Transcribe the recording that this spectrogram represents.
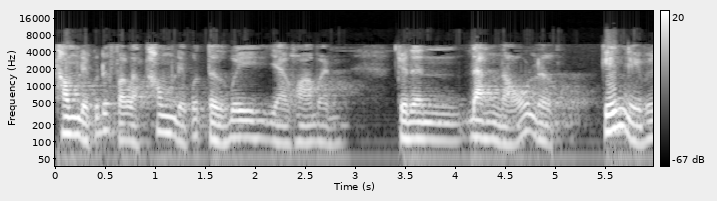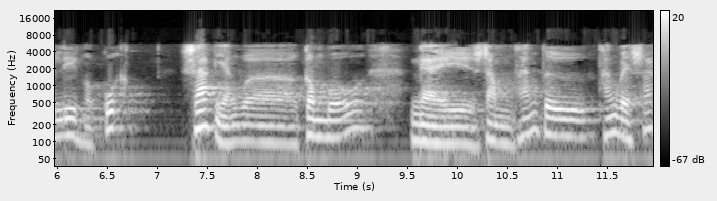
Thông điệp của đức phật là thông điệp của từ bi và hòa bình. Cho nên đang nỗ lực kiến nghị với liên hợp quốc xác nhận và công bố ngày rằm tháng tư tháng ve sắc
